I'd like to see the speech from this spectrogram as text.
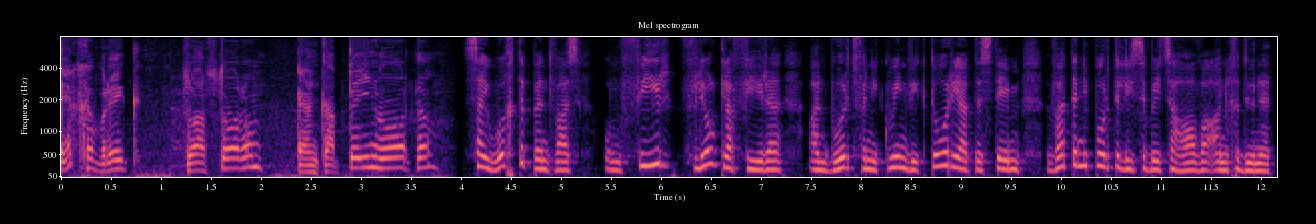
Ek gebruik Swastorm en Kapteinwortel. Sy hoogtepunt was om 4 vleuelklaviere aan boord van die Queen Victoria te stem wat in die Port Elizabeth se hawe aangedoen het.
